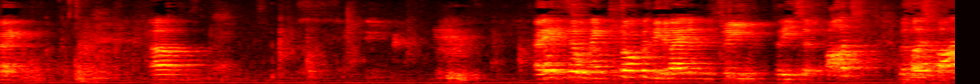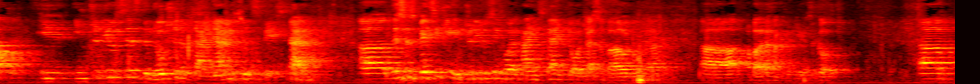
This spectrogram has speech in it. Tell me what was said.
Okay. Uh, okay, so my talk will be divided into three, three of parts. The first part introduces the notion of dynamical space-time. Uh, this is basically introducing what Einstein taught us about uh, uh, about 100 years ago. Um,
